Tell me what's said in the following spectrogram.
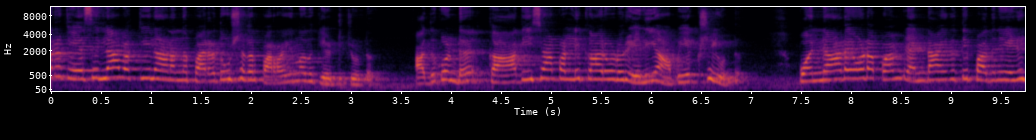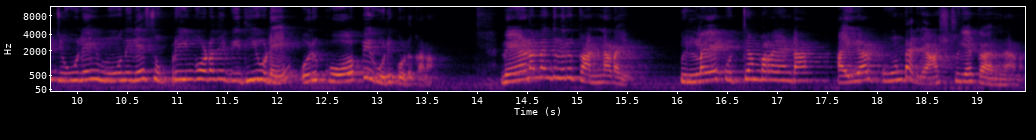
ഒരു കേസില്ലാ വക്കീലാണെന്ന് പരദൂഷകർ പറയുന്നത് കേട്ടിട്ടുണ്ട്. അതുകൊണ്ട് കാതീശ പള്ളിക്കാരോടൊരു എളിയ അപേക്ഷയുണ്ട്. പൊന്നാടയോടൊപ്പം രണ്ടായിരത്തി പതിനേഴ് ജൂലൈ മൂന്നിലെ സുപ്രീം കോടതി വിധിയുടെ ഒരു കോപ്പി കൂടി കൊടുക്കണം. വേണമെങ്കിൽ ഒരു കണ്ണടയും. പിള്ളയെ കുറ്റം പറയേണ്ട. അയാൾ പൂണ്ട രാഷ്ട്രീയക്കാരനാണ്.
